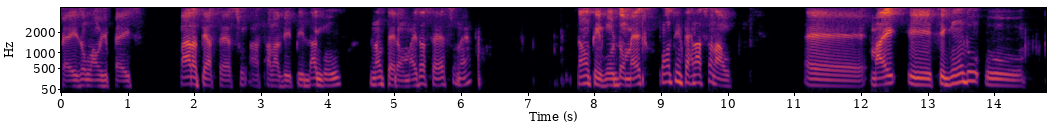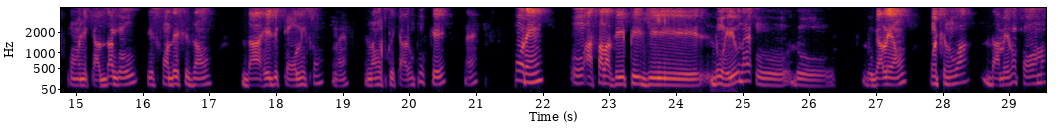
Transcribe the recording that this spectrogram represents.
Pass ou Lounge Pass para ter acesso à sala VIP da Gol não terão mais acesso, né? Tanto em voos doméstico quanto internacional. É, mas, e segundo o comunicado da Gol, isso foi uma decisão da rede Collinson, né? Não explicaram por quê, né? Porém, o, a sala VIP de, do Rio, né? O, do, do Galeão, continua da mesma forma.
